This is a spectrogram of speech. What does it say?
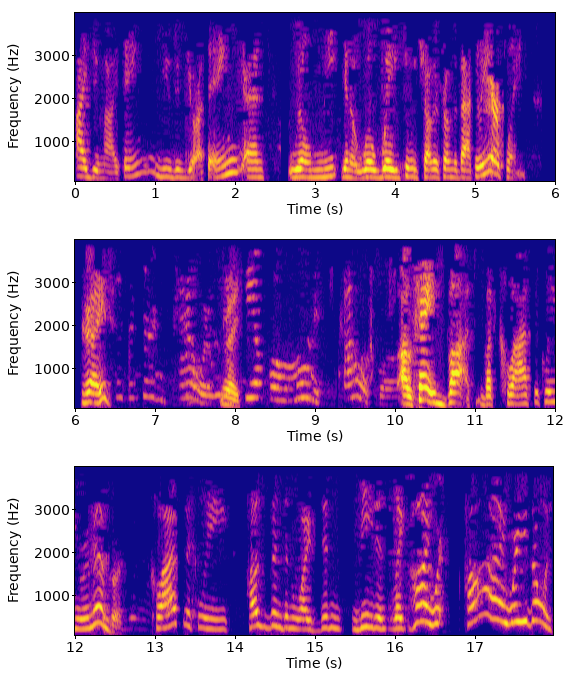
I do my thing, you do your thing, and we'll meet, you know, we'll wave to each other from the back of the airplane, right? there's a certain power. When Right. a full moon, it's powerful. Okay, but but classically, remember, classically, husband and wife didn't meet in like, hi, where, hi, where are you going?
